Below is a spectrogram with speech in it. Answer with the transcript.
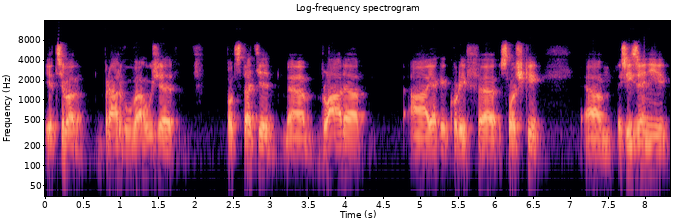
je třeba brát v úvahu, že v podstatě eh, vláda a jakékoliv eh, složky eh, řízení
